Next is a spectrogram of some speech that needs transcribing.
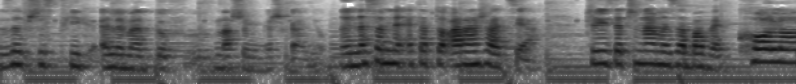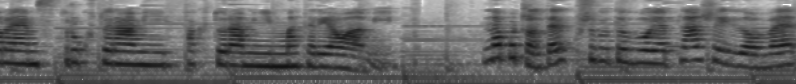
ze wszystkich elementów w naszym mieszkaniu. No i następny etap to aranżacja, czyli zaczynamy zabawę kolorem, strukturami, fakturami, materiałami. Na początek przygotowuję plansze idowe,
